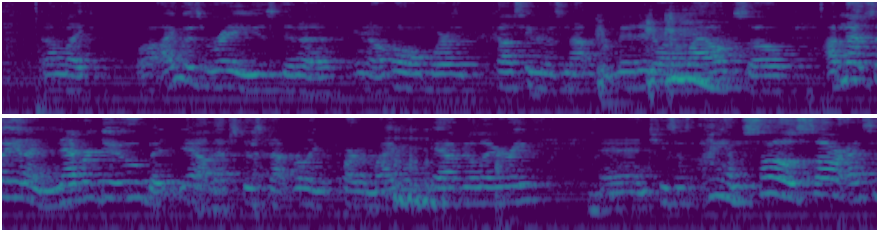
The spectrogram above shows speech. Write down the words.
and I'm like, well, I was raised in a, in a home where cussing was not permitted or allowed, so I'm not saying I never do, but yeah, that's just not really part of my vocabulary. And she says, I am so sorry. I says,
